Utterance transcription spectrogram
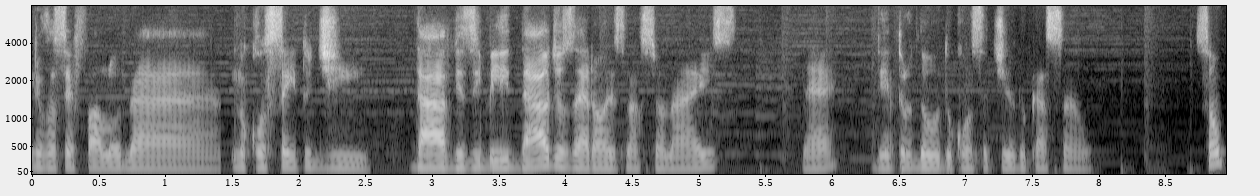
que você falou na, no conceito de da visibilidade aos heróis nacionais, né? Dentro do, do conceito de educação. São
